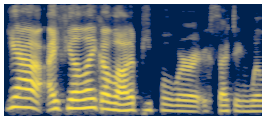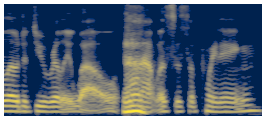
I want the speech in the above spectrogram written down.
Yeah, I feel like a lot of people were expecting Willow to do really well, Yeah. and that was disappointing.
